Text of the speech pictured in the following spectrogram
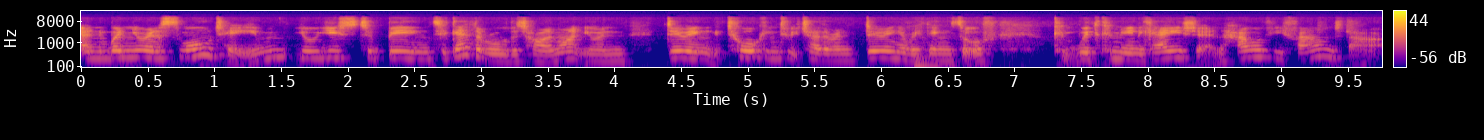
and when you're in a small team you're used to being together all the time aren't you? And doing talking to each other and doing everything sort of with communication how have you found that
